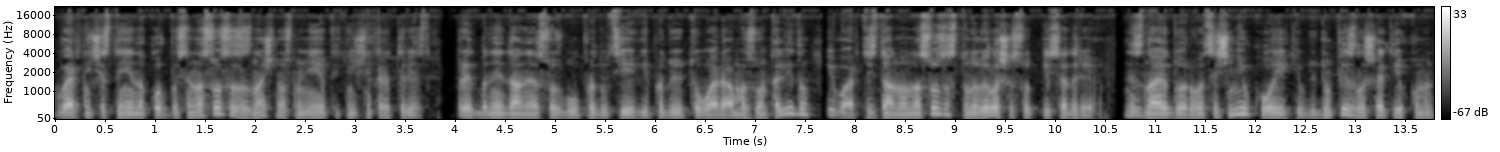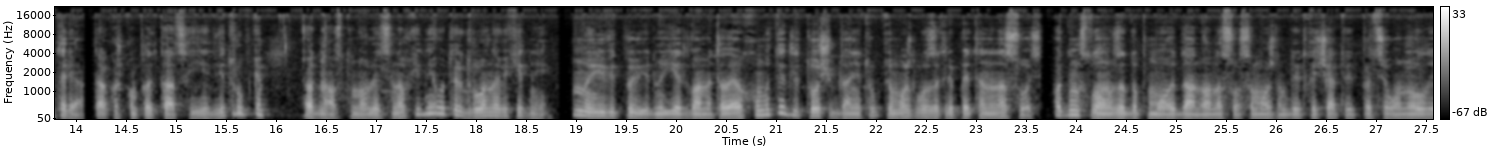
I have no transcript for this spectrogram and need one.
В верхній частині на корпусі насоса зазначено основні його технічні характеристики. Придбаний даний насос був у продавців, які продають товари Amazon та Lidl, і вартість даного насосу становила 650 гривень. Не знаю, дорого це чи ні, в кого які будуть думки, залишайте їх в коментарях. Також в комплектації є дві трубки. Одна встановлюється на вхідний отвір, друга на вихідний. Ну і відповідно є два металевих хомути для того, щоб дані трубки можна було закріпити на насосі. Одним словом, за допомогою даного насоса можна буде відкачати відпрацьовану оливу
